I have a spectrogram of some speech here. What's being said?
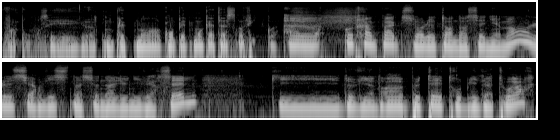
enfin bon, c'est complètement, complètement catastrophique quoi. Alors, autre impact sur le temps d'enseignement, le service national universel qui deviendra peut-être obligatoire.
